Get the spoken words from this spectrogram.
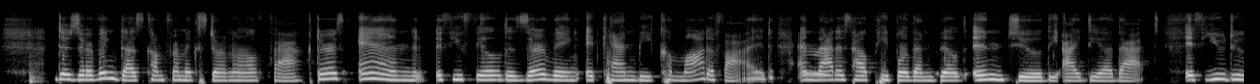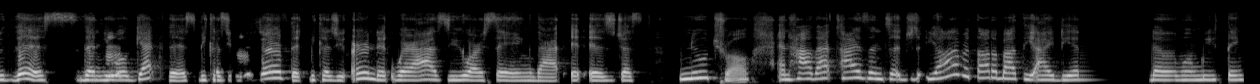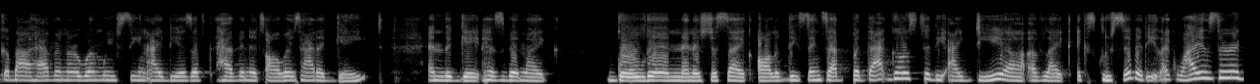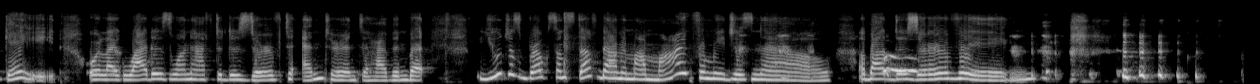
deserving does come from external factors. And if you feel deserving, it can be commodified. And that is how people then build into the idea that if you do this, then you mm-hmm. will get this because you deserved it because you earned it. Whereas you are saying that it is just neutral and how that ties into y'all ever thought about the idea that when we think about heaven or when we've seen ideas of heaven it's always had a gate and the gate has been like golden and it's just like all of these things that but that goes to the idea of like exclusivity. Like why is there a gate? Or like why does one have to deserve to enter into heaven? But you just broke some stuff down in my mind for me just now about deserving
